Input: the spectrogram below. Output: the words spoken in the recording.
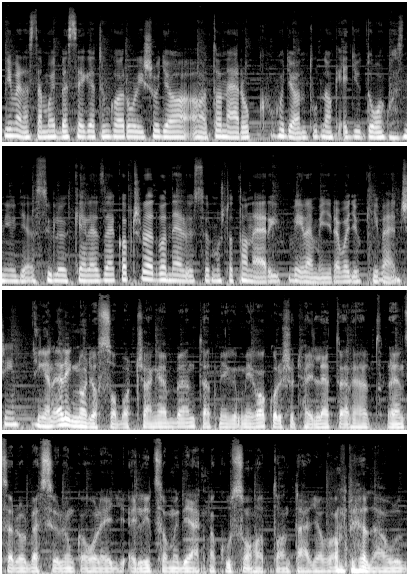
Nyilván aztán majd beszélgetünk arról is, hogy a, a tanárok hogyan tudnak együtt dolgozni ugye a szülőkkel ezzel kapcsolatban, de először most a tanári véleményre vagyok kíváncsi. Igen, elég nagy a szabadság ebben, tehát még, még akkor is, hogyha egy leterhelt rendszerről beszélünk, ahol egy, egy liceumi diáknak 26 tantárgya van például,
